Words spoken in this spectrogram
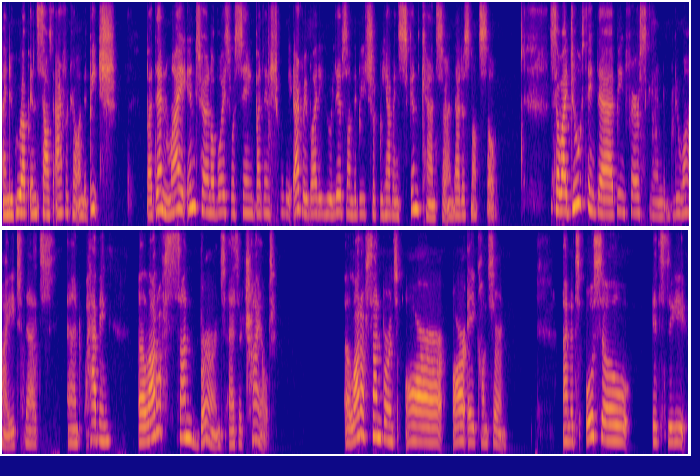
and you grew up in South Africa on the beach." But then my internal voice was saying, "But then surely everybody who lives on the beach should be having skin cancer, and that is not so." So I do think that being fair-skinned, blue-eyed, that and having a lot of sunburns as a child. A lot of sunburns are are a concern. And it's also it's the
